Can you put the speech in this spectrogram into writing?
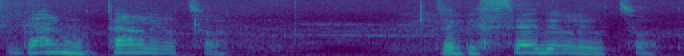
סיגל, מותר לרצות. זה בסדר לרצות.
